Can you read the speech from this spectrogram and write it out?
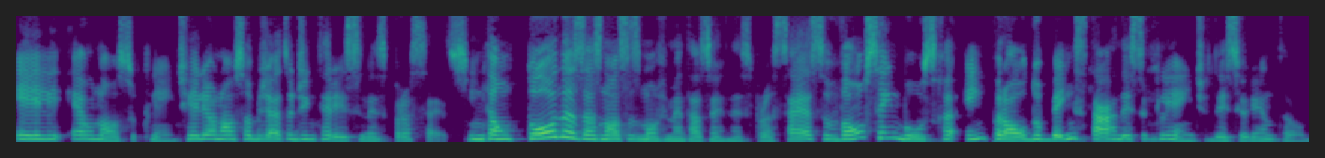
ele é o nosso cliente, ele é o nosso objeto de interesse nesse processo. Então, todas as nossas movimentações nesse processo vão ser em busca em prol do bem-estar desse cliente, desse orientando.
